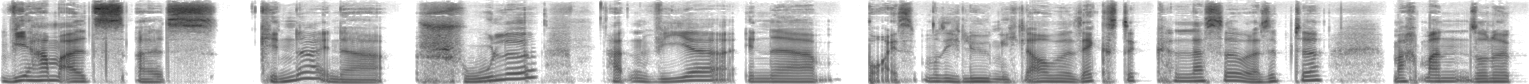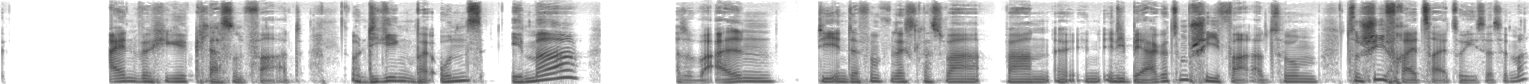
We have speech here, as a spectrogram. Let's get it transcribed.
wir haben als, als Kinder in der Schule, hatten wir in der, boah, jetzt muss ich lügen, ich glaube sechste Klasse oder siebte, macht man so eine einwöchige Klassenfahrt. Und die ging bei uns immer, also bei allen, die in der fünften, sechsten Klasse war, waren, äh, in, in die Berge zum Skifahren, also zum, zur Skifreizeit, so hieß das immer.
